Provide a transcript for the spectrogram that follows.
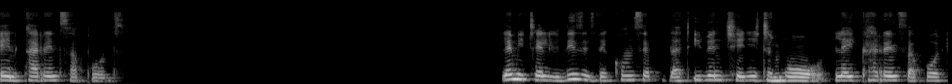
and current support. Let me tell you, this is the concept that even changed more, like current support.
